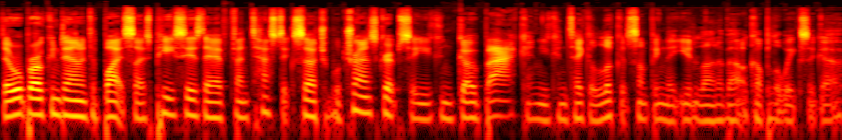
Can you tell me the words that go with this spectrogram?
They're all broken down into bite sized pieces. They have fantastic searchable transcripts so you can go back and you can take a look at something that you learned about a couple of weeks ago.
